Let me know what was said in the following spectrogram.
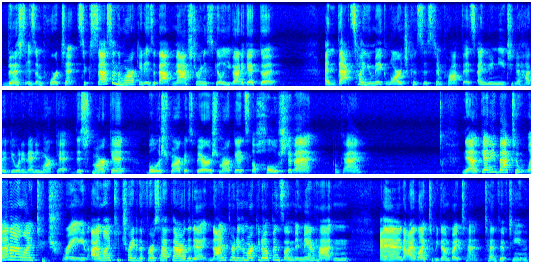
This is important. Success in the market is about mastering a skill. You got to get good. And that's how you make large, consistent profits. And you need to know how to do it in any market. This market, bullish markets, bearish markets, the whole shebang. Okay? Now, getting back to when I like to trade, I like to trade in the first half hour of the day. 9.30 the market opens, I'm in Manhattan, and I like to be done by 10. 10, 15,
